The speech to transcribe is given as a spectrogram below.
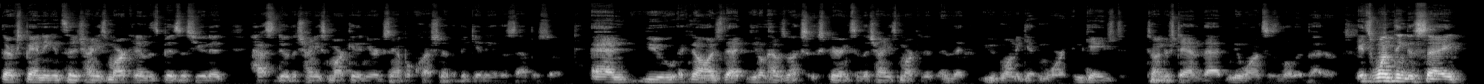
they're expanding into the Chinese market and this business unit has to do with the Chinese market in your example question at the beginning of this episode. And you acknowledge that you don't have as much experience in the Chinese market and that you'd want to get more engaged to understand that nuance is a little bit better. It's one thing to say,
